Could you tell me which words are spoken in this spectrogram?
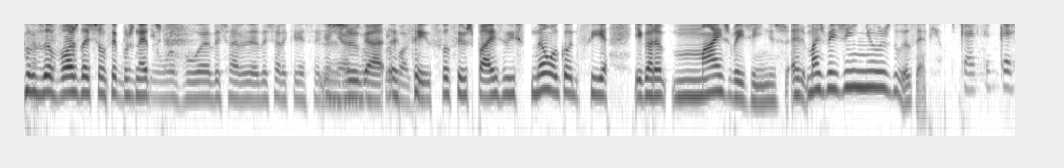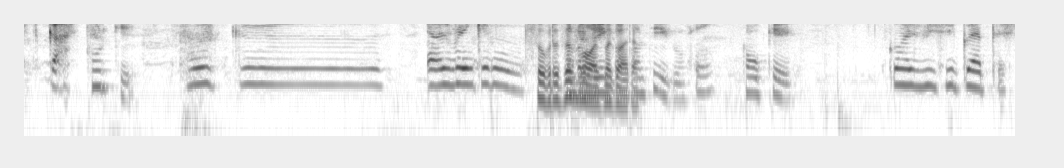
Os avós deixam sempre os netos E um avô a deixar, a deixar a criança ganhar jogar. Sim, se fossem os pais, isto não acontecia. E agora, mais beijinhos. Eh, Mais beijinhos do Eusébio. Gosto, gosto, gosto. Porquê? Porque elas brincam comigo. Sobre as Também avós brincam agora. contigo? Sim. Com o quê? Com as bicicletas.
